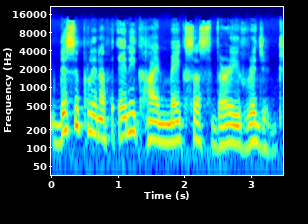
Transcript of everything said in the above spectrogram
Discipline of any kind makes us very rigid.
